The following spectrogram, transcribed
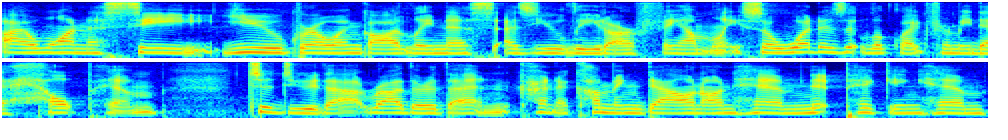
I want to see you grow in godliness as you lead our family. So, what does it look like for me to help him to do that rather than kind of coming down on him, nitpicking him,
